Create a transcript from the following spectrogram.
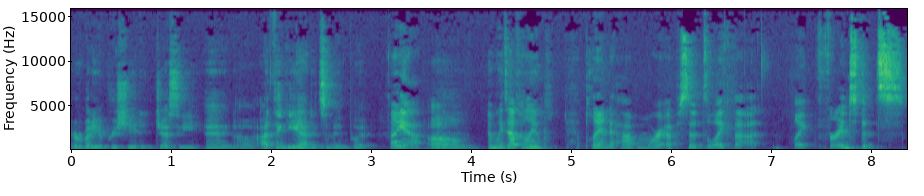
everybody appreciated Jesse, and uh, I think he added some input. Oh yeah. Um, And we definitely p- plan to have more episodes like that. Like for instance,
